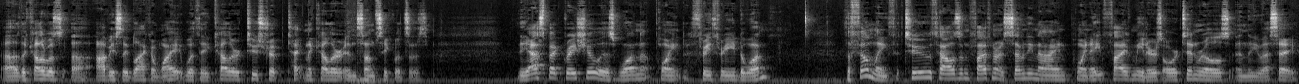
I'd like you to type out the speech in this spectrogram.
Uh, the color was uh, obviously black and white with a color two strip Technicolor in some sequences. The aspect ratio is 1.33 to 1. The film length, 2,579.85 meters or 10 reels in the USA.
